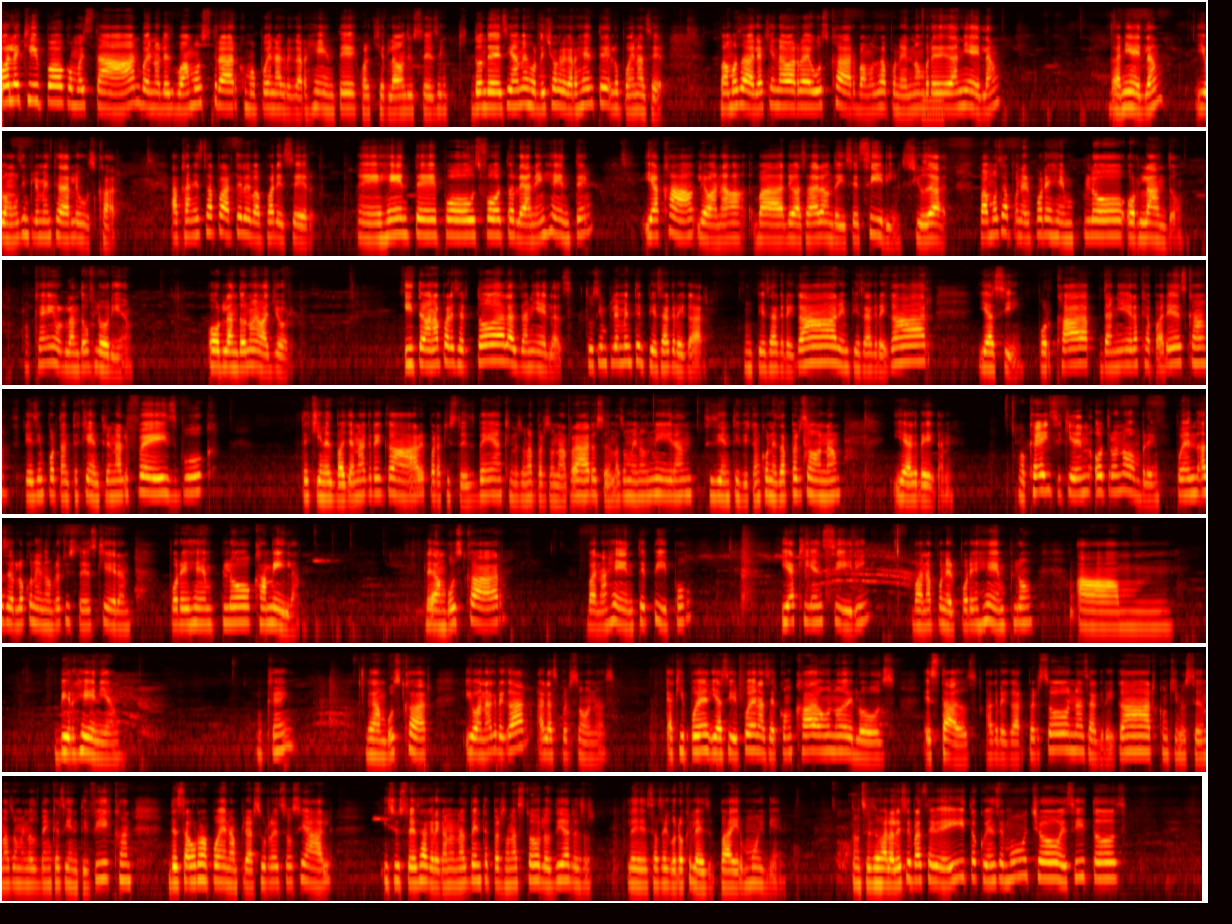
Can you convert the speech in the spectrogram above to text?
Hola equipo, ¿cómo están? Bueno, les voy a mostrar cómo pueden agregar gente de cualquier lado donde ustedes, donde decidan, mejor dicho, agregar gente, lo pueden hacer. Vamos a darle aquí en la barra de buscar, vamos a poner el nombre de Daniela. Daniela. Y vamos simplemente a darle buscar. Acá en esta parte les va a aparecer eh, gente, post, fotos, le dan en gente. Y acá le, van a, le vas a dar a donde dice city, ciudad. Vamos a poner, por ejemplo, Orlando. ¿Ok? Orlando, Florida. Orlando, Nueva York. Y te van a aparecer todas las Danielas. Tú simplemente empieza a agregar. Empieza a agregar, empieza a agregar. Y así, por cada Daniela que aparezca, es importante que entren al Facebook de quienes vayan a agregar para que ustedes vean que no es una persona rara, ustedes más o menos miran, se identifican con esa persona y agregan. Ok, si quieren otro nombre, pueden hacerlo con el nombre que ustedes quieran. Por ejemplo, Camila. Le dan buscar, van a gente, people. Y aquí en Siri van a poner, por ejemplo, Virginia. Ok, le dan buscar y van a agregar a las personas. Aquí pueden, y así pueden hacer con cada uno de los estados, agregar personas, agregar con quien ustedes más o menos ven que se identifican. De esta forma pueden ampliar su red social y si ustedes agregan unas 20 personas todos los días, les, les aseguro que les va a ir muy bien. Entonces, ojalá les sirva este videito. Cuídense mucho. Besitos.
